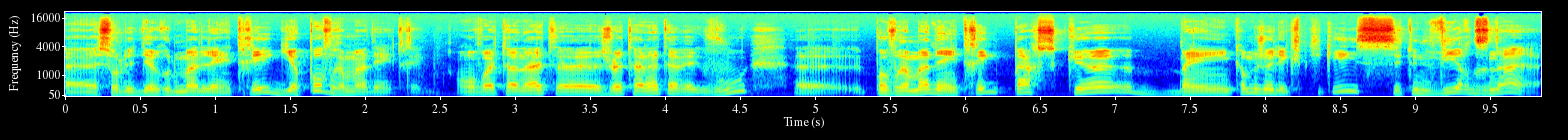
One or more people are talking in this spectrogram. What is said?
euh, sur le déroulement de l'intrigue. Il n'y a pas vraiment d'intrigue. On va être honnête, euh, je vais être honnête avec vous, euh, pas vraiment d'intrigue parce que, ben, comme je l'ai expliqué, c'est une vie ordinaire.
